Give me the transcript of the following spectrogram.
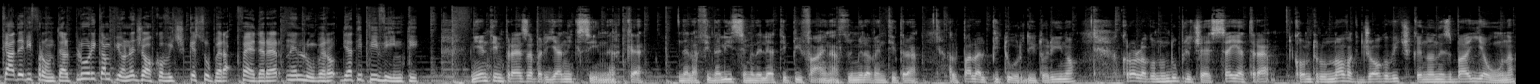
cade di fronte al pluricampione Djokovic che supera Federer nel numero di ATP vinti. Niente impresa per Yannick Sinner che, nella finalissima delle ATP Finals 2023 al Pala Alpi Tour di Torino, crolla con un duplice 6-3 contro un Novak Djokovic che non ne sbaglia una,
